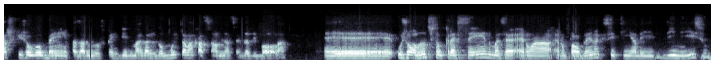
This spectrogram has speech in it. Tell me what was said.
acho que jogou bem, apesar de nos perdido, mas ajudou muito a marcação ali na saída de bola. É, os volantes estão crescendo, mas é, era, uma, era um problema que se tinha ali de início,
